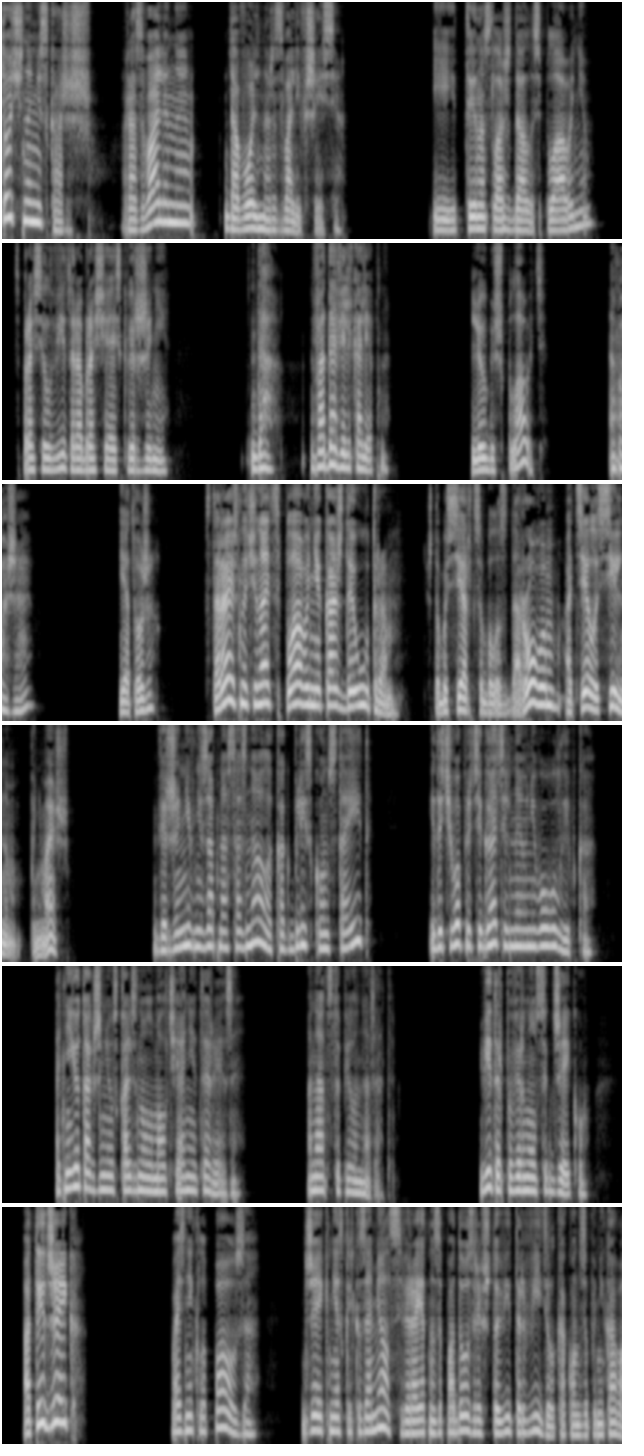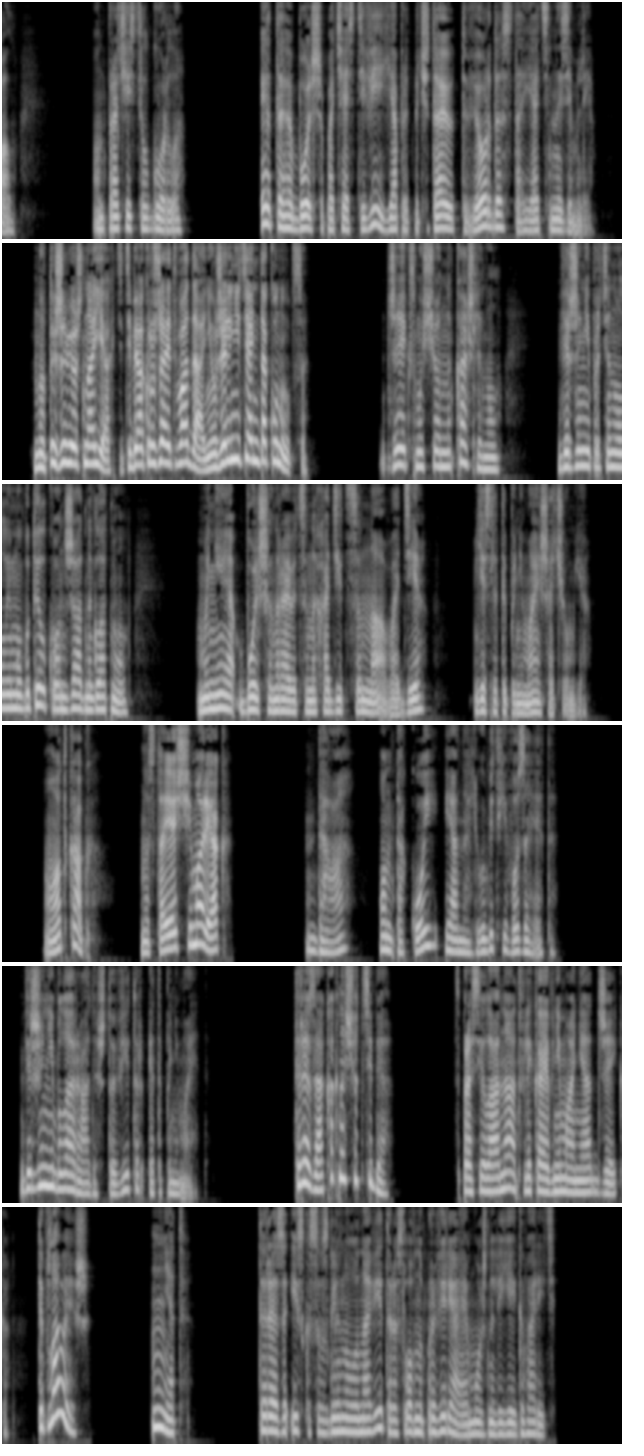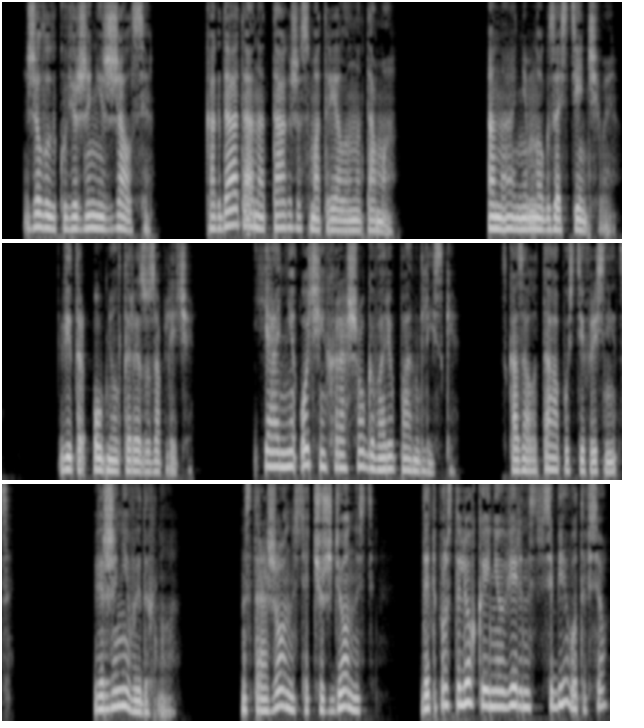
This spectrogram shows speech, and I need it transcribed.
Точно не скажешь. Развалины довольно развалившиеся. «И ты наслаждалась плаванием?» — спросил Витер, обращаясь к Вержини. «Да, вода великолепна». «Любишь плавать?» «Обожаю». «Я тоже», Стараюсь начинать с плавания каждое утро, чтобы сердце было здоровым, а тело сильным, понимаешь? Вержини внезапно осознала, как близко он стоит и до чего притягательная у него улыбка. От нее также не ускользнуло молчание Терезы. Она отступила назад. Витер повернулся к Джейку. «А ты, Джейк?» Возникла пауза. Джейк несколько замялся, вероятно, заподозрив, что Витер видел, как он запаниковал — он прочистил горло. Это больше по части Ви, я предпочитаю твердо стоять на земле. Но ты живешь на яхте, тебя окружает вода, неужели не тянет окунуться? Джейк смущенно кашлянул. Вержини протянула ему бутылку, он жадно глотнул. Мне больше нравится находиться на воде, если ты понимаешь, о чем я. Вот как? Настоящий моряк. Да, он такой, и она любит его за это. Виржини была рада, что Витер это понимает. «Тереза, а как насчет тебя?» — спросила она, отвлекая внимание от Джейка. «Ты плаваешь?» «Нет». Тереза искоса взглянула на Витера, словно проверяя, можно ли ей говорить. Желудок у Виржини сжался. Когда-то она также смотрела на Тома. Она немного застенчивая. Витер обнял Терезу за плечи. «Я не очень хорошо говорю по-английски». — сказала та, опустив ресницы. Вержини выдохнула. Настороженность, отчужденность. Да это просто легкая неуверенность в себе, вот и все.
